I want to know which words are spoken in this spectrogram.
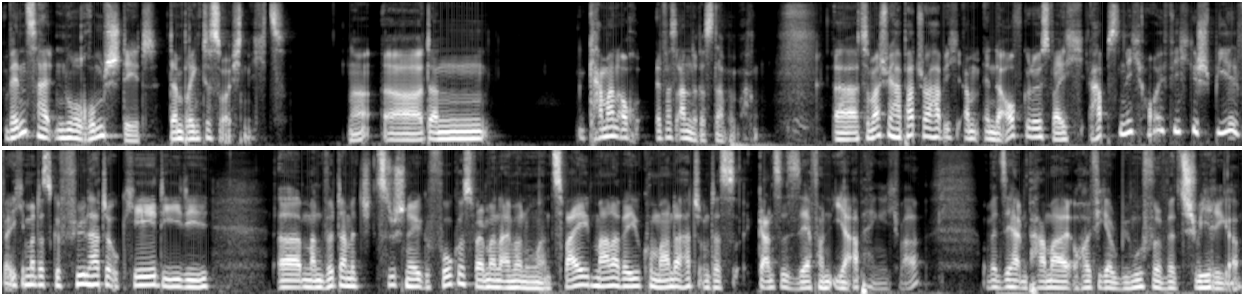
wenn es halt nur rumsteht, dann bringt es euch nichts. Na, äh, dann kann man auch etwas anderes damit machen. Äh, zum Beispiel Hapatra habe ich am Ende aufgelöst, weil ich habe es nicht häufig gespielt, weil ich immer das Gefühl hatte, okay, die, die, äh, man wird damit zu schnell gefokust, weil man einfach nur einen zwei Mana Value Commander hat und das Ganze sehr von ihr abhängig war. Und wenn sie halt ein paar Mal häufiger removed wird, wird es schwieriger.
